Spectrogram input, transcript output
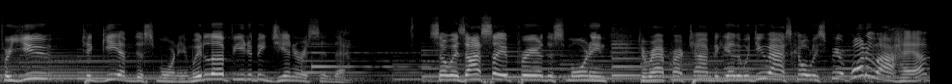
for you to give this morning, we'd love for you to be generous in that. So as I say a prayer this morning to wrap our time together, would you ask Holy Spirit, what do I have?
